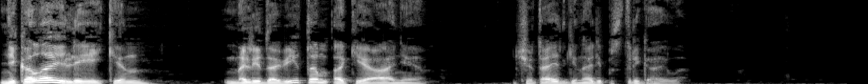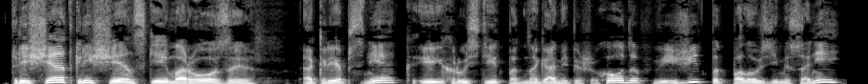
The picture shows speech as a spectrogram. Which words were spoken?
Николай Лейкин «На ледовитом океане» Читает Геннадий Постригайло Трещат крещенские морозы, окреп снег и хрустит под ногами пешеходов, визжит под полозьями саней,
